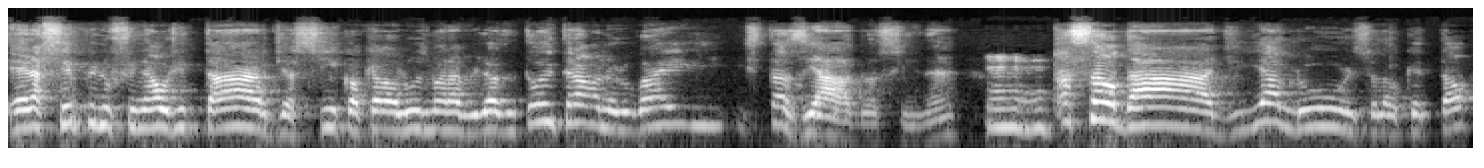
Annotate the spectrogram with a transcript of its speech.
era sempre no final de tarde, assim, com aquela luz maravilhosa. Então eu entrava no Uruguai extasiado, assim, né? Uhum. A saudade, e a luz, sei lá o que tal.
